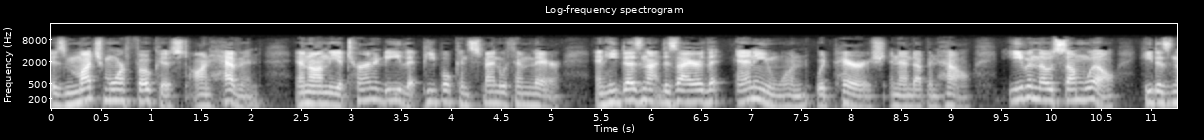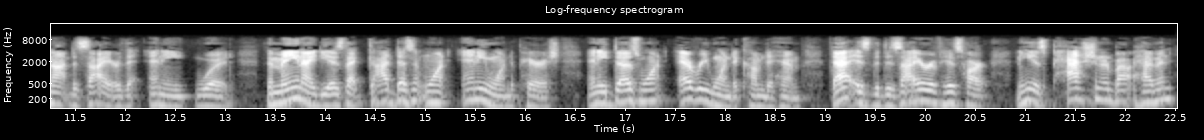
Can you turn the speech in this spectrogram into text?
is much more focused on heaven and on the eternity that people can spend with Him there. And He does not desire that anyone would perish and end up in hell. Even though some will, He does not desire that any would. The main idea is that God doesn't want anyone to perish, and He does want everyone to come to Him. That is the desire of His heart. And He is passionate about heaven,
